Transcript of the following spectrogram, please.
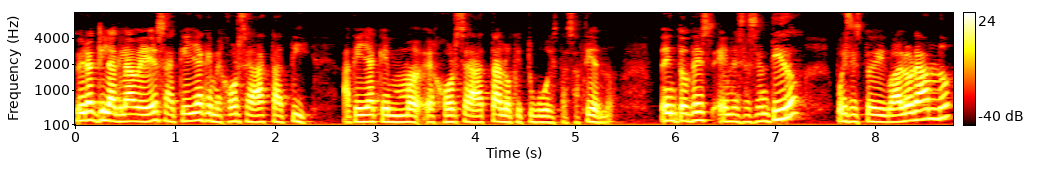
pero aquí la clave es aquella que mejor se adapta a ti, aquella que mejor se adapta a lo que tú estás haciendo. Entonces, en ese sentido, pues estoy valorando,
